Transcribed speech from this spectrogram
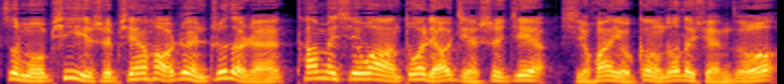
字母 P 是偏好认知的人，他们希望多了解世界，喜欢有更多的选择。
